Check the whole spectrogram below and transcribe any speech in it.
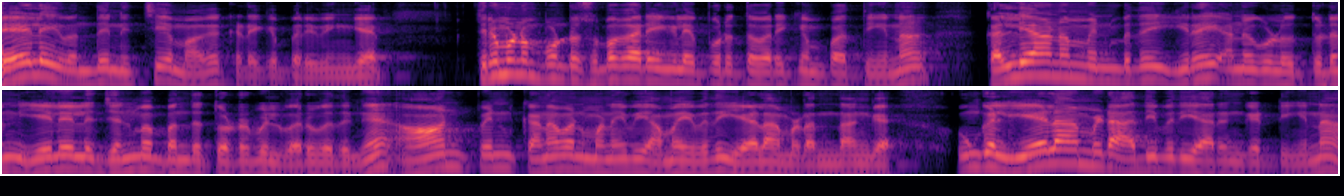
வேலை வந்து நிச்சயமாக கிடைக்க பெறுவீங்க. திருமணம் போன்ற சுபகாரியங்களை பொறுத்த வரைக்கும் பார்த்தீங்கன்னா கல்யாணம் என்பது இறை அனுகூலத்துடன் ஏழேழு ஜென்ம பந்த தொடர்பில் வருவதுங்க. ஆண் பெண் கணவன் மனைவி அமைவது ஏழாம் இடம் தாங்க. உங்கள் ஏழாம் இட அதிபதி யாருன்னு கேட்டிங்கன்னா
